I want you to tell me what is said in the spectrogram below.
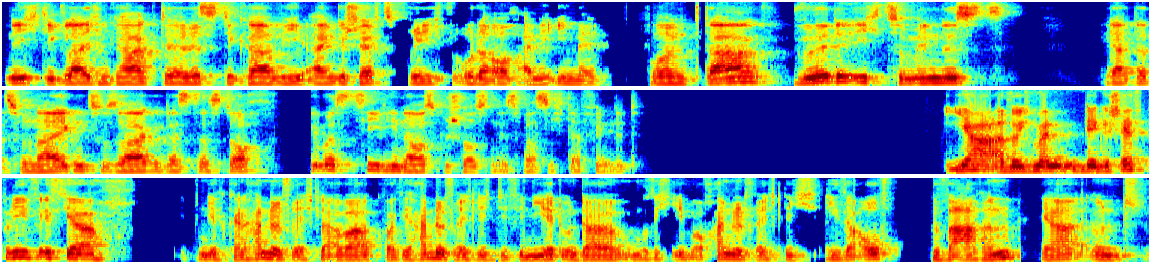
nicht die gleichen Charakteristika wie ein Geschäftsbrief oder auch eine E-Mail. Und da würde ich zumindest ja dazu neigen zu sagen, dass das doch übers Ziel hinausgeschossen ist, was sich da findet. Ja, also ich meine, der Geschäftsbrief ist ja, ich bin jetzt kein Handelsrechtler, aber quasi handelsrechtlich definiert und da muss ich eben auch handelsrechtlich diese aufbewahren. Ja, und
